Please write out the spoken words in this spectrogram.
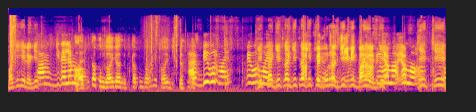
Bagi geliyor git. Tamam gidelim mi? Aa bir takım daha geldi. Bir takım daha geldi. Hayır gitmesi lazım. Abi bir vurmayın. Bir Git la vurmayın. git la git la Abi git git vururuz git git ban yeriz vurma yapma, vurma. Git git.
